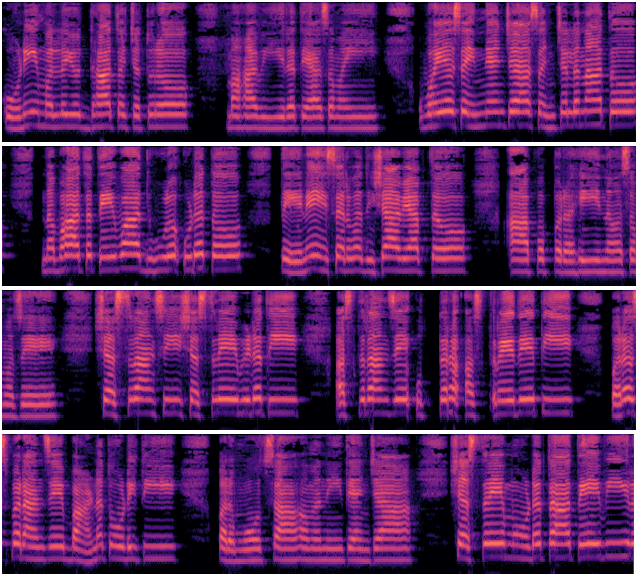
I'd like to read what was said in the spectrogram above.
कोणी मल्लयुद्धात चतुर महावीर त्या समयी. उभय सैन्यांच्या संचलनात नभात तेव्हा धूळ उडत. तेने सर्व दिशा व्याप्त. आप परही न समजे. शस्त्रांशी शस्त्रे भिडती. अस्त्रांचे उत्तर अस्त्रे देती. परस्परांचे बाण तोडिती. परमोत्साहमनी त्यांच्या. शस्त्रे मोडता ते वीर.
